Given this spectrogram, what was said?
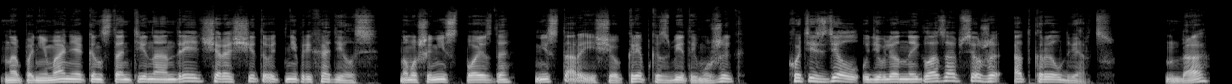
На понимание Константина Андреевича рассчитывать не приходилось. Но машинист поезда, не старый еще, крепко сбитый мужик, хоть и сделал удивленные глаза, все же открыл дверцу. «Да?»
